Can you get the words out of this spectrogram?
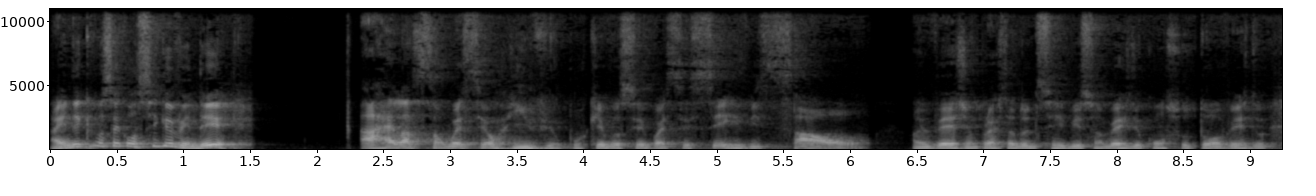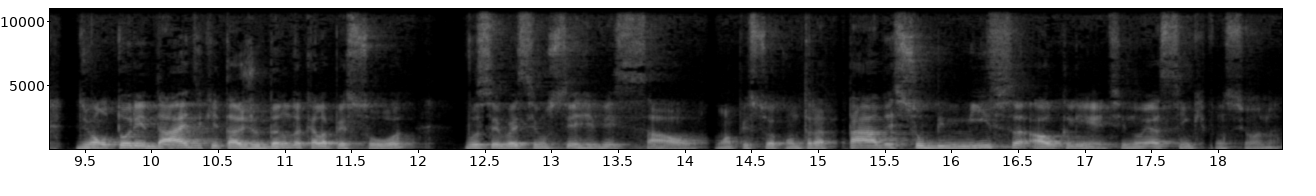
Ainda que você consiga vender, a relação vai ser horrível, porque você vai ser serviçal, ao invés de um prestador de serviço, ao invés de um consultor, ao invés de uma autoridade que está ajudando aquela pessoa, você vai ser um serviçal, uma pessoa contratada e submissa ao cliente. E não é assim que funciona.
